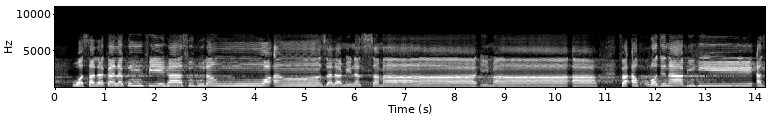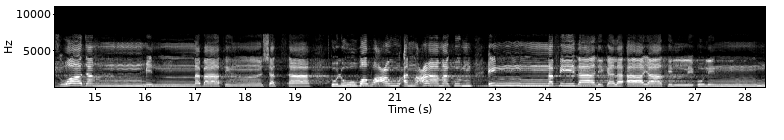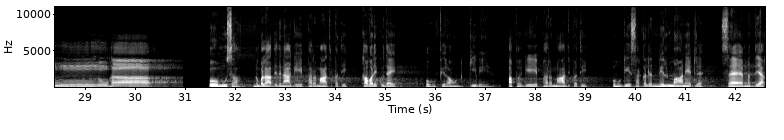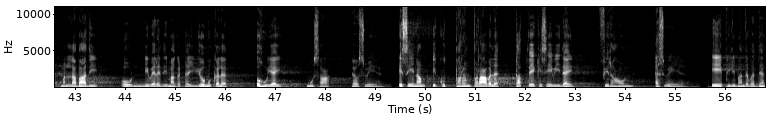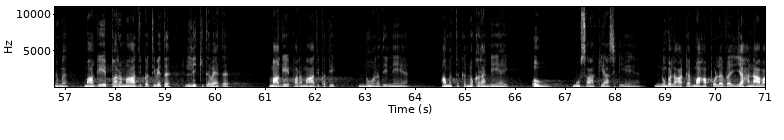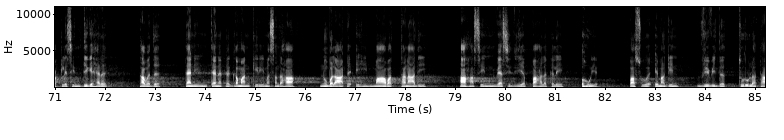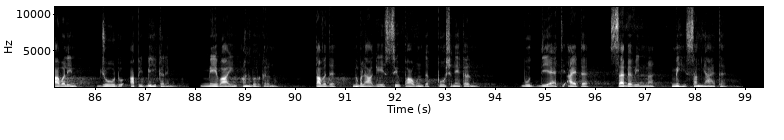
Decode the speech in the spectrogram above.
وسلك لكم فيها سبلا وأنزل من السماء ماء فأخرجنا به أزواجا من نبات شتى كلوا وارعوا أنعامكم إن في ذلك لآيات لأولي النهى ඕ මූසා නුබලා දෙදෙනගේ පරමාධිපති කවරෙකු දැයි ඔහු ෆිරවුන් කිවේය. අපගේ පරමාධිපති ඔහුගේ සකල නිර්මාණයට සෑම දෙයක්ම ලබාදී ඔවුන් නිවැරදි මගට යොමු කළ ඔහු යැයි මුසා පැවසුවේය. එසේ නම් ඉකුත් පරම්පරාවල තත්ත්වය කෙසේ වී දැයි ෆිරවුන් ඇස්වේය. ඒ පිළිබඳව දැනුම මාගේ පරමාධිපති වෙත ලිකිතව ඇත මාගේ පරමාධිපති නොවරදින්නේය අමතක නොකරන්නේ යැයි ඔවු මුසා කියා සිටියේය. නුබලාට මහපොළව යහනාවක් ලෙසින් දිගහැර තවද තැනින් තැනට ගමන් කිරීම සඳහා නුබලාට එහි මාවත් තනාදී අහසින් වැසිදිය පහල කළේ ඔහුය පසුව එමගින් විවිධ තුරුලතාවලින් ජෝඩු අපි බිහි කළෙමු. මේවායින් අනුභව කරනු. තවද නුබලාගේ සිව්පාවුන්ද පෝෂණය කරනු. බුද්ධිය ඇති අයට සැබවින්ම මෙහි සංඥාඇත.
